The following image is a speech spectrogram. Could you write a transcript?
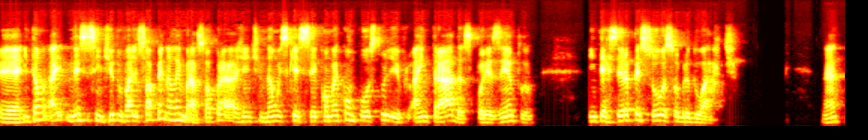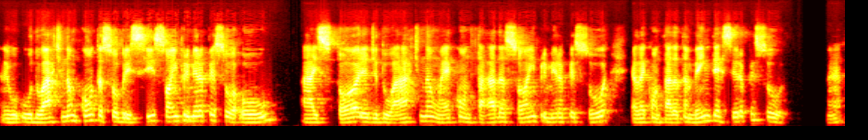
É, então, aí, nesse sentido, vale só a pena lembrar, só para a gente não esquecer como é composto o livro. Há entradas, por exemplo, em terceira pessoa sobre o Duarte. Né? O, Duarte não conta sobre si só em primeira pessoa, ou a história de Duarte não é contada só em primeira pessoa, ela é contada também em terceira pessoa. Né?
